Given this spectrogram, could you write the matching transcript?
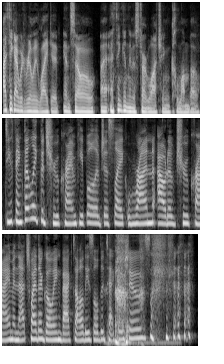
I think I would really like it, and so I, I think I'm going to start watching Columbo. Do you think that like the true crime people have just like run out of true crime and that's why they're going back to all these old detective shows?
